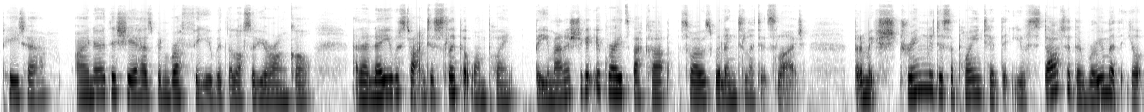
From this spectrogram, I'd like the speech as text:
Peter, I know this year has been rough for you with the loss of your uncle, and I know you were starting to slip at one point, but you managed to get your grades back up, so I was willing to let it slide. But I'm extremely disappointed that you've started the rumour that you're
